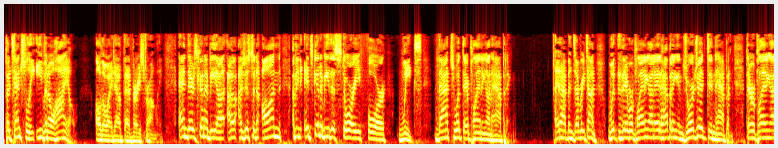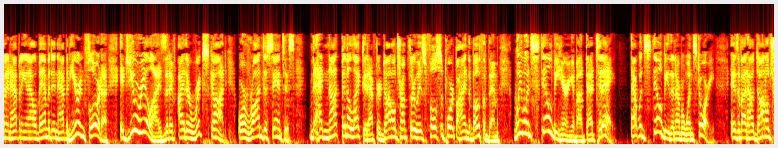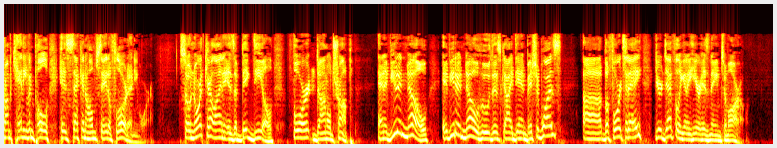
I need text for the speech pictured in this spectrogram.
potentially even Ohio although I doubt that very strongly. And there's going to be a, a, just an on, I mean, it's going to be the story for weeks. That's what they're planning on happening. It happens every time. What they were planning on it happening in Georgia, it didn't happen. They were planning on it happening in Alabama, it didn't happen. Here in Florida, if you realize that if either Rick Scott or Ron DeSantis had not been elected after Donald Trump threw his full support behind the both of them, we would still be hearing about that today. That would still be the number one story is about how Donald Trump can't even pull his second home state of Florida anymore. So North Carolina is a big deal for Donald Trump. And if you didn't know, if you didn't know who this guy Dan Bishop was uh, before today, you're definitely going to hear his name tomorrow.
